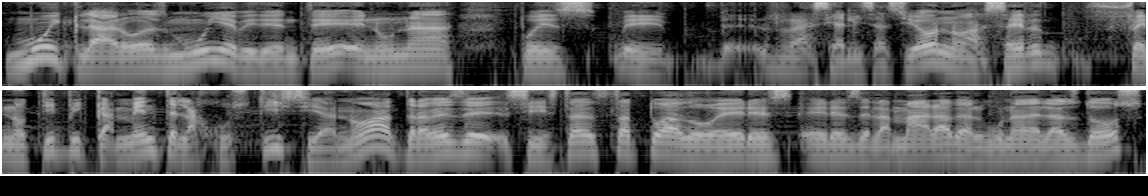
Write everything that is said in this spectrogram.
muy claro, es muy evidente en una pues eh, racialización o hacer fenotípicamente la justicia, ¿no? A través de si estás tatuado eres eres de la Mara de alguna de las dos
